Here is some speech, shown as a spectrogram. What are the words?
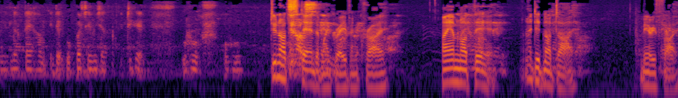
मुझे लगता है हम इधर ऊपर से भी जा सकते ठीक है Do not stand at my grave and cry. I am not there. I did not die. Mary Fry.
